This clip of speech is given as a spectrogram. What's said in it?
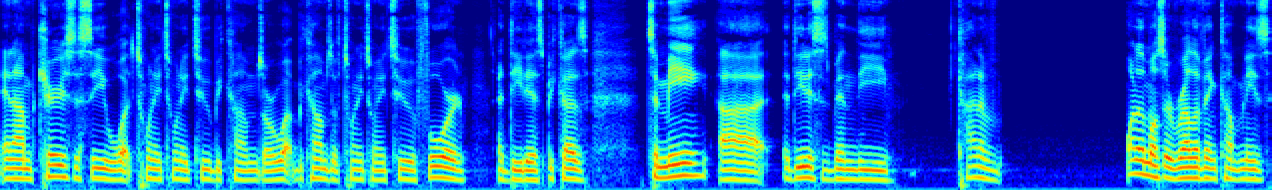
and I'm curious to see what 2022 becomes or what becomes of 2022 for Adidas because to me, uh, Adidas has been the kind of one of the most irrelevant companies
